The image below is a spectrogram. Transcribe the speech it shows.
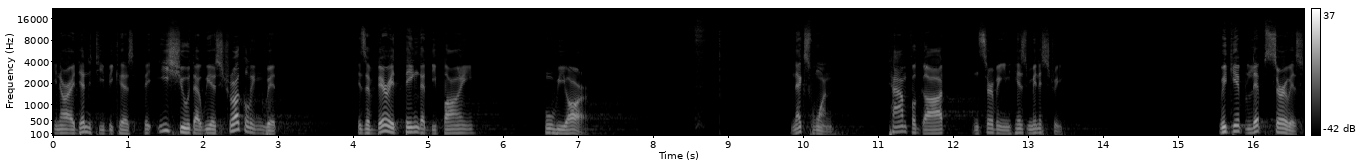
in our identity because the issue that we are struggling with is a very thing that defines who we are. Next one, time for God and serving in His ministry. We give lip service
